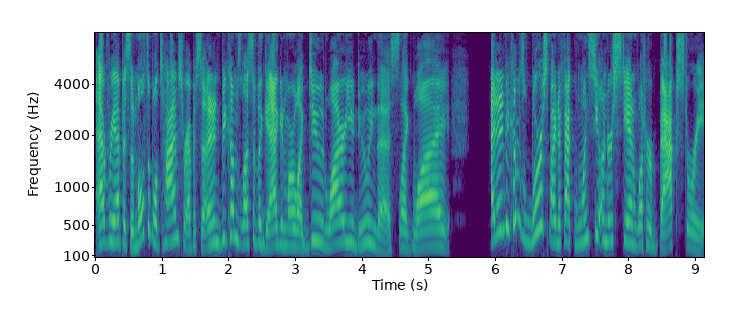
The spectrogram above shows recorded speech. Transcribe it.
Every episode multiple times per episode and it becomes less of a gag and more like dude why are you doing this? Like why and it becomes worse by the fact once you understand what her backstory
